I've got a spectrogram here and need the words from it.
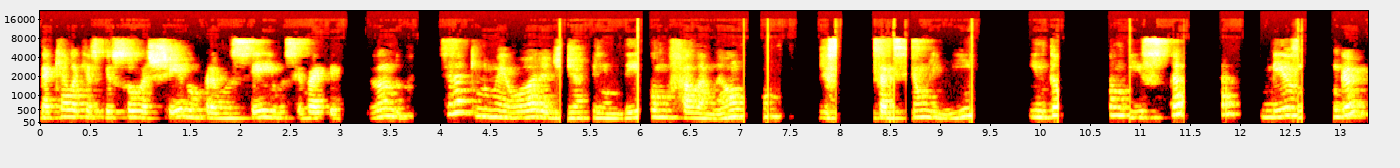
daquela que as pessoas chegam para você e você vai pegando, será que não é hora de aprender como falar não? estabelecer um limite. Então, a pista, mesmo longa,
